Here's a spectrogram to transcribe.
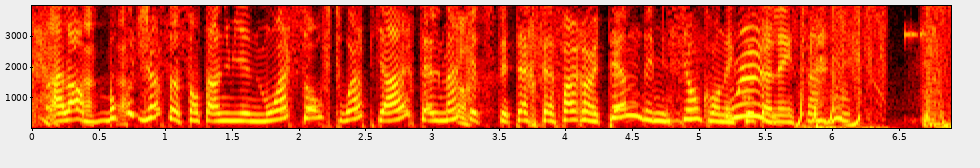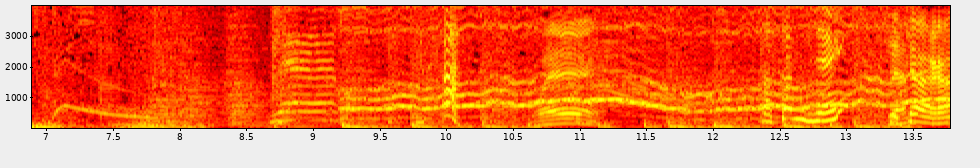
Alors, beaucoup de gens se sont ennuyés de moi, sauf toi, Pierre, tellement que tu t'étais refait faire un thème d'émission qu'on écoute Oui. à l'instant. Ouais. Ça sonne bien? C'est carré.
